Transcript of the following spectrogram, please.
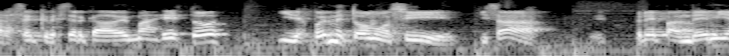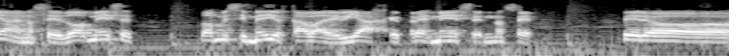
para hacer crecer cada vez más esto. Y después me tomo, sí, quizás eh, pre-pandemia, no sé, dos meses, dos meses y medio estaba de viaje, tres meses, no sé. Pero,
